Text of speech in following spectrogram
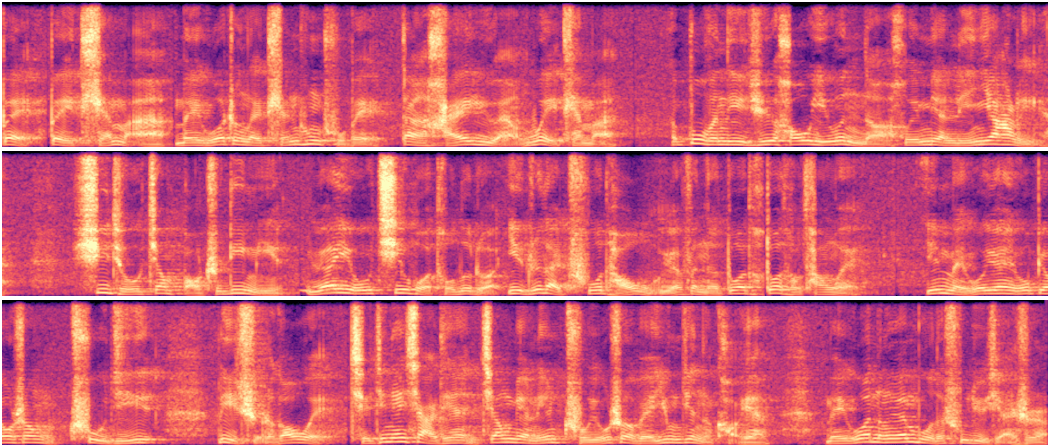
备被填满，美国正在填充储备，但还远未填满。那部分地区毫无疑问的会面临压力，需求将保持低迷。原油期货投资者一直在出逃五月份的多头多头仓位，因美国原油飙升触及。历史的高位，且今年夏天将面临储油设备用尽的考验。美国能源部的数据显示，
